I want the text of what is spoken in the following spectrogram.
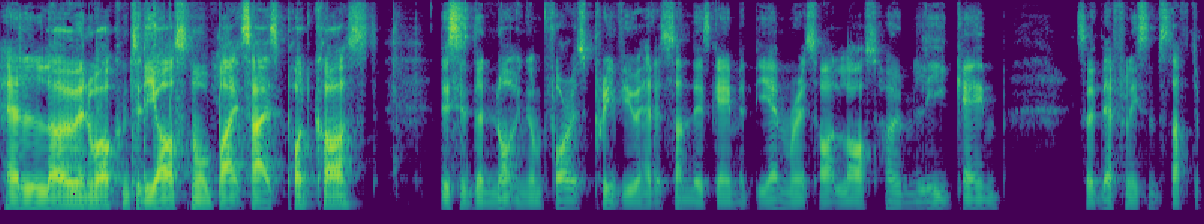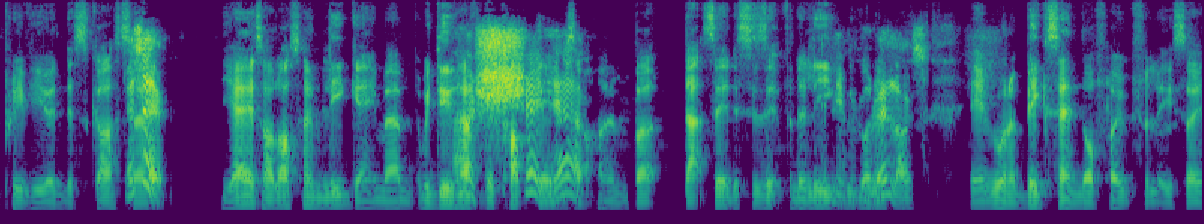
Hello and welcome to the Arsenal Bite Size Podcast. This is the Nottingham Forest preview ahead of Sunday's game at the Emirates, our last home league game. So definitely some stuff to preview and discuss. Is Um, it? Yeah, it's our last home league game. Um, we do Oh, have the cup games yeah. at home, but that's it. This is it for the league. We got a, realise. yeah, we want a big send off, hopefully. So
